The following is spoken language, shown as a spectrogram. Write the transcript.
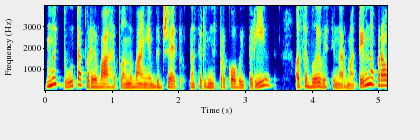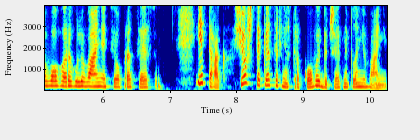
мету та переваги планування бюджету на середньостроковий період, особливості нормативно-правового регулювання цього процесу. І так, що ж таке середньострокове бюджетне планування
